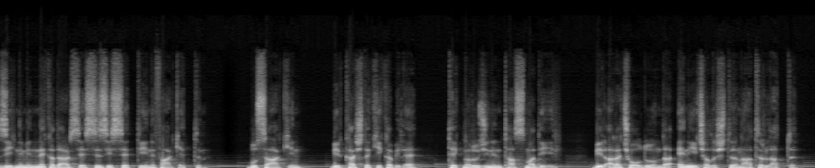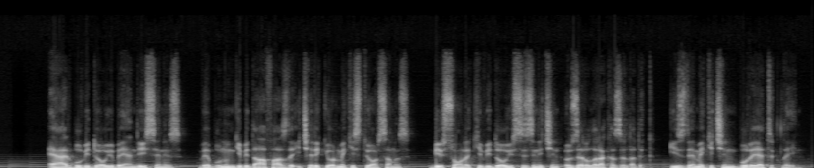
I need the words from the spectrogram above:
zihnimin ne kadar sessiz hissettiğini fark ettim. Bu sakin, birkaç dakika bile teknolojinin tasma değil, bir araç olduğunda en iyi çalıştığını hatırlattı. Eğer bu videoyu beğendiyseniz ve bunun gibi daha fazla içerik görmek istiyorsanız, bir sonraki videoyu sizin için özel olarak hazırladık. İzlemek için buraya tıklayın.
